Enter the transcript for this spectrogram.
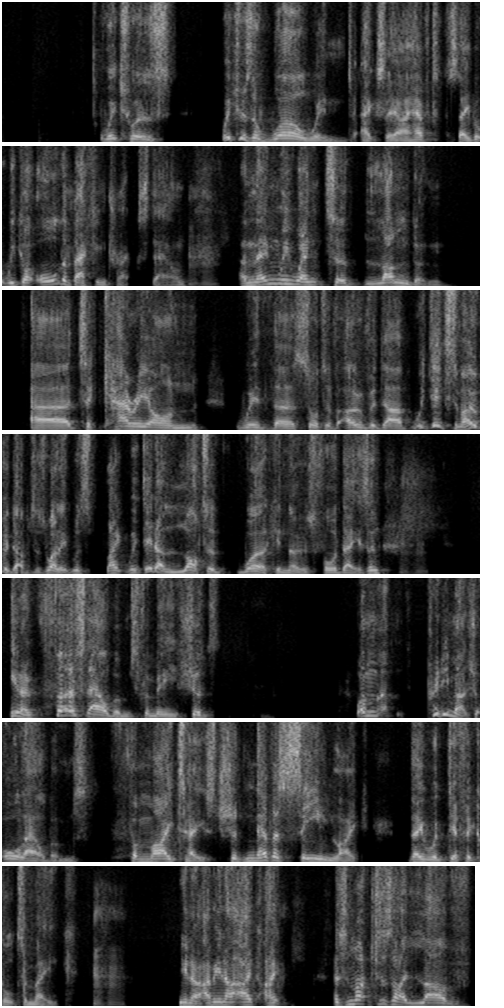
which was which was a whirlwind actually i have to say but we got all the backing tracks down Mhm. and then we went to london uh to carry on with the sort of overdub we did some overdubs as well it was like we did a lot of work in those four days and Mhm. you know, first albums for me should, well, pretty much all albums for my taste should never seem like they were difficult to make. Mhm. You know, I mean, I, I, I as much as I love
